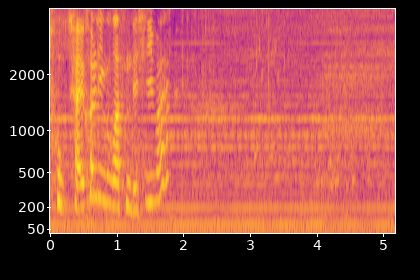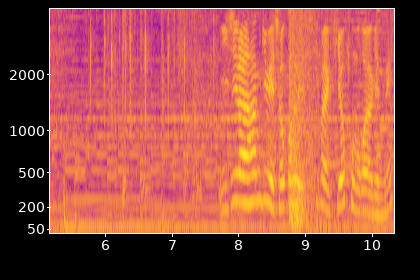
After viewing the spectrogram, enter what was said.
독 잘 걸린 것 같은데 씨발 이지랄 한 김에 저거는 씨발 기어코 먹어야겠네?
